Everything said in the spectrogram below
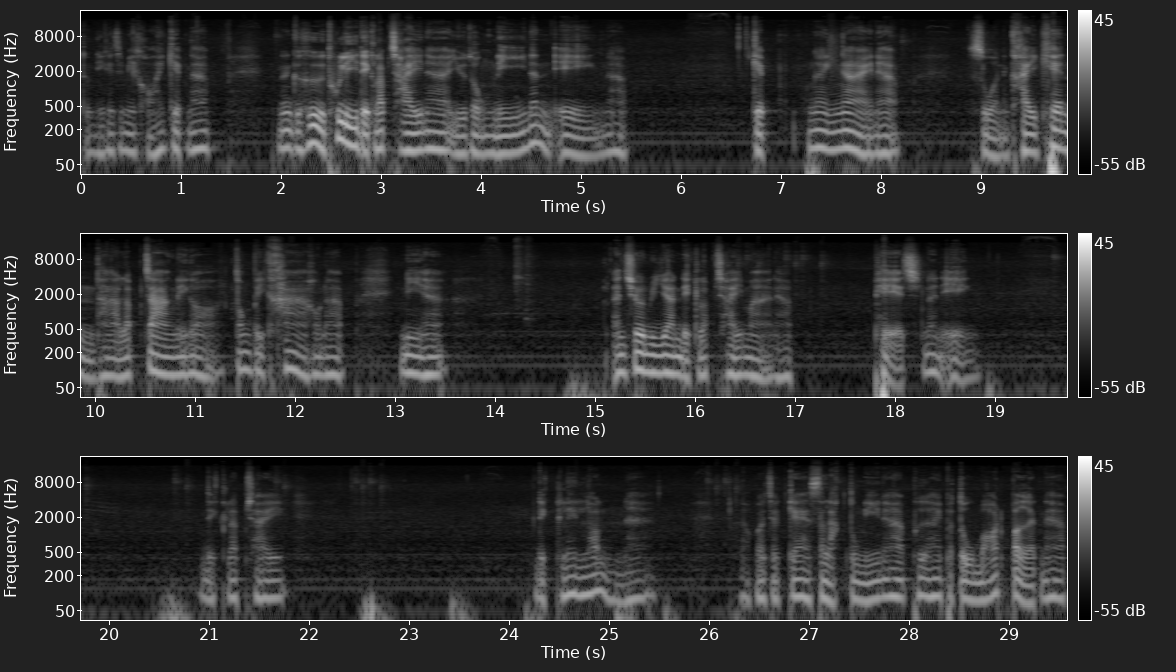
ตรงนี้ก็จะมีของให้เก็บนะครับ นั่นก็คือทุลีเด็กรับใช้นะฮะ อยู่ตรงนี้นั่นเองนะครับ เก็บ ง่ายๆนะครับ ส่วนใครเค้นทารับจ้างนี่ก็ต้องไปฆ่าเขานะครับ นี่ฮะ อัญเชิญวิญญาณเด็กรับใช้มานะครับ เพจนั่นเอง เด็กรับใช้ เด็กเล่ร่อนนะฮะเราก็จะแก้สลักตรงนี้นะครับ เพื่อให้ประตูบอสเปิดนะครับ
